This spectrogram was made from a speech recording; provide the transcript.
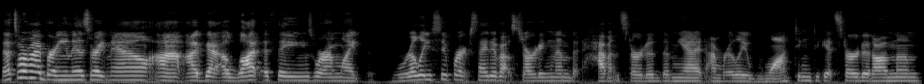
that's where my brain is right now. Uh, I've got a lot of things where I'm like really super excited about starting them, but haven't started them yet. I'm really wanting to get started on them.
